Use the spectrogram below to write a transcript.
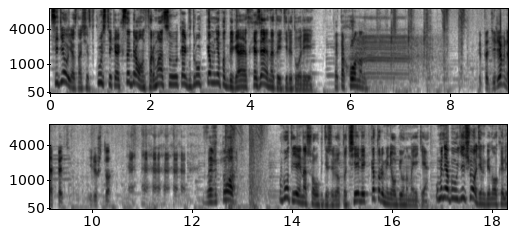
Сидел я, значит, в кустиках, собирал информацию, как вдруг ко мне подбегает хозяин этой территории. Это Хонан. Это деревня опять? Или что? За что? Вот я и нашел, где живет тот челик, который меня убил на маяке. У меня был еще один бинокль,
